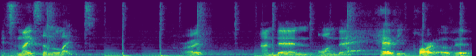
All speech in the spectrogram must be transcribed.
it's nice and light. Right? And then on the heavy part of it,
